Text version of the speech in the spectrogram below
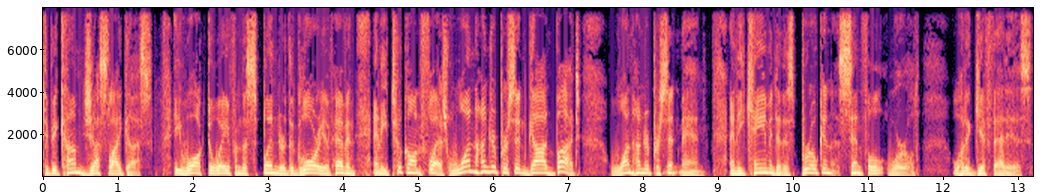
to become just like us. He walked away from the splendor, the glory of heaven, and he took on flesh, 100% God, but 100% man. And he came into this broken, sinful world. What a gift that is.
